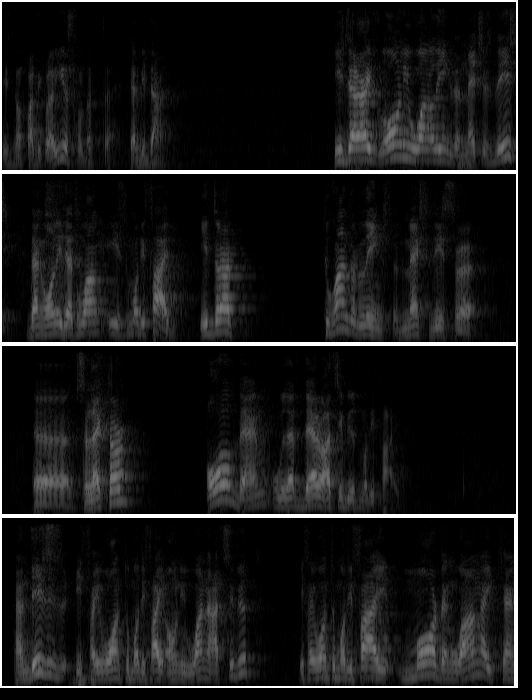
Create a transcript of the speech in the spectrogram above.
It's not particularly useful, but uh, can be done. If there is only one link that matches this, then only that one is modified. If there are 200 links that match this uh, uh, selector, all of them will have their attribute modified. And this is if I want to modify only one attribute. If I want to modify more than one, I can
